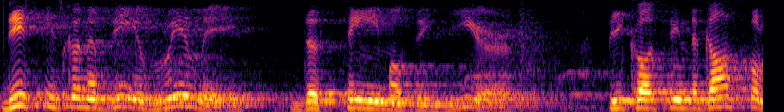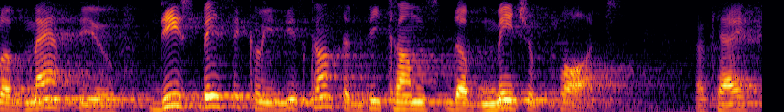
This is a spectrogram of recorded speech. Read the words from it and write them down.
This is going to be really the theme of the year because in the Gospel of Matthew, this basically, this concept becomes the major plot. Okay?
